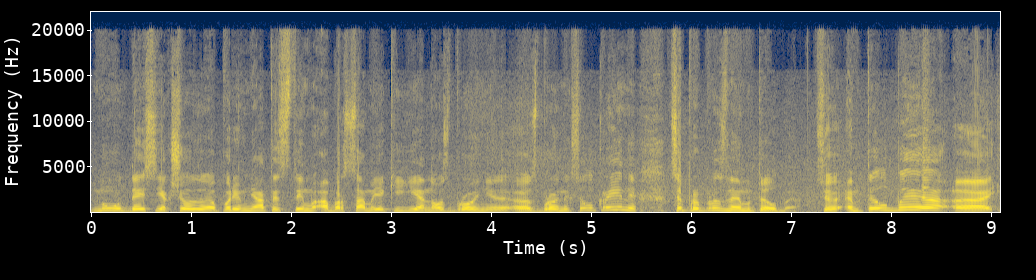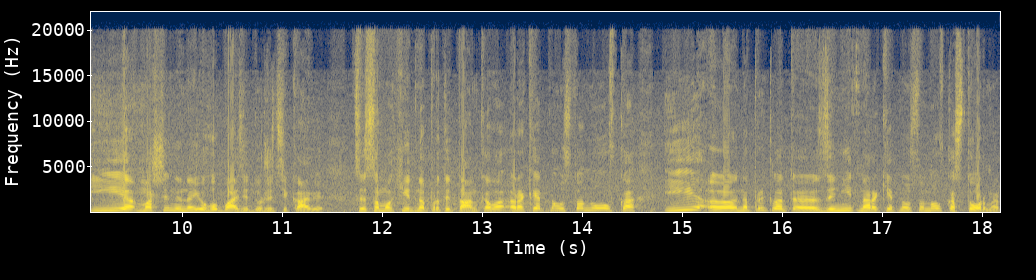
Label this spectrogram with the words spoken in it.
Ну, десь, якщо порівняти з тими абарсами, які є на озброєнні е, збройних сил України, це приблизно МТЛБ. Це МТЛБ е, і машини на його базі дуже цікаві. Це самохідна протитанкова ракетна установка і, е, наприклад, е, зенітна ракетна установка Стормер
